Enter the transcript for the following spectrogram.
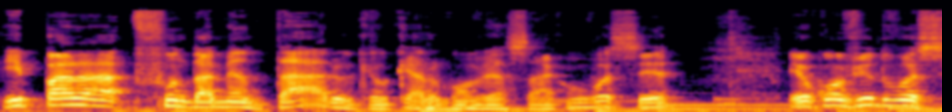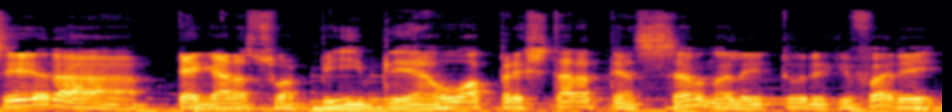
E para fundamentar o que eu quero conversar com você, eu convido você a pegar a sua Bíblia ou a prestar atenção na leitura que farei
